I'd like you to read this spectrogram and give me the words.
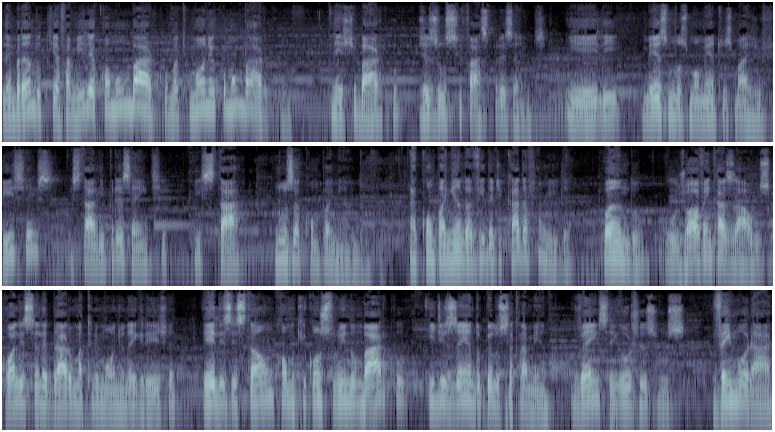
lembrando que a família é como um barco, o matrimônio é como um barco. Neste barco, Jesus se faz presente e ele, mesmo nos momentos mais difíceis, está ali presente e está nos acompanhando, acompanhando a vida de cada família. Quando o jovem casal escolhe celebrar o matrimônio na igreja, eles estão como que construindo um barco e dizendo pelo sacramento: Vem, Senhor Jesus vem morar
